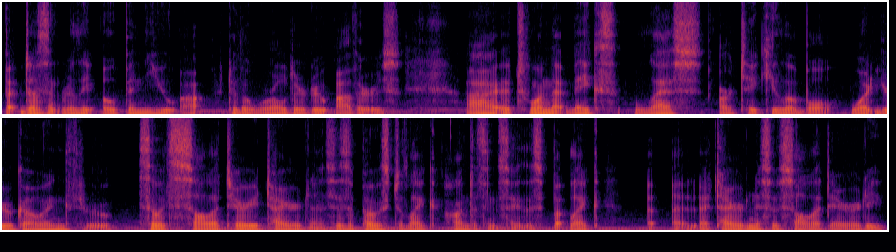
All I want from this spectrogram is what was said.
but doesn't really open you up to the world or to others. Uh, it's one that makes less articulable what you're going through. So it's solitary tiredness, as opposed to like, Han doesn't say this, but like a, a tiredness of solidarity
